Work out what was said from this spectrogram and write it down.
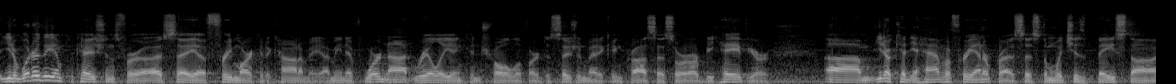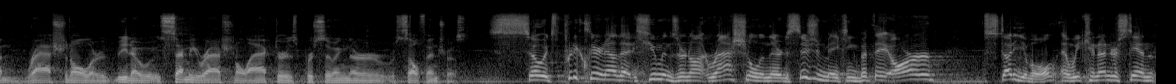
you know, what are the implications for, say, a free market economy? I mean, if we're not really in control of our decision-making process or our behavior, um, you know, can you have a free enterprise system which is based on rational or, you know, semi-rational actors pursuing their self-interest? So it's pretty clear now that humans are not rational in their decision making, but they are studyable and we can understand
